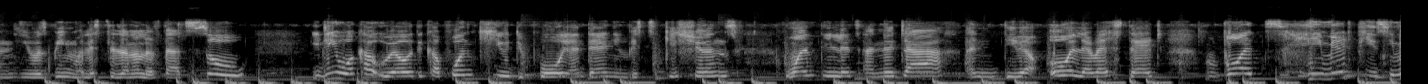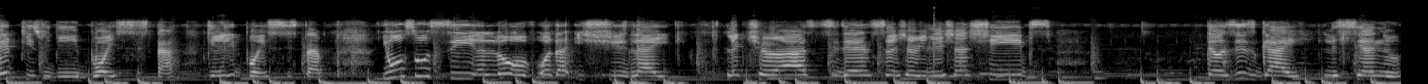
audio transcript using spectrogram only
and he was being molested and all of that. So it didn't work out well. The Capone killed the boy and then investigations one thing led another and they were all arrested but he made peace he made peace with the boy's sister the late boy's sister you also see a lot of other issues like lecturers students social relationships there was this guy luciano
